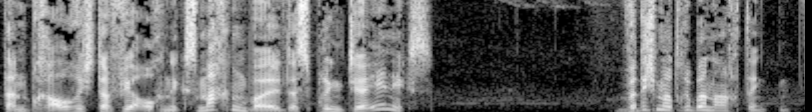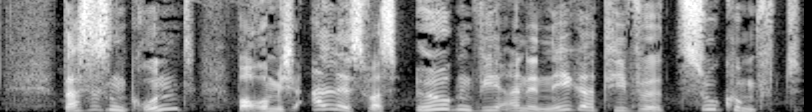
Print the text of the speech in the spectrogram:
dann brauche ich dafür auch nichts machen, weil das bringt ja eh nichts. Würde ich mal drüber nachdenken. Das ist ein Grund, warum ich alles, was irgendwie eine negative Zukunft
